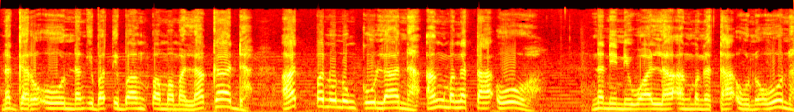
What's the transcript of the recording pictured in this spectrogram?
nagkaroon ng iba't ibang pamamalakad at panunungkulan ang mga tao Naniniwala ang mga tao noon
